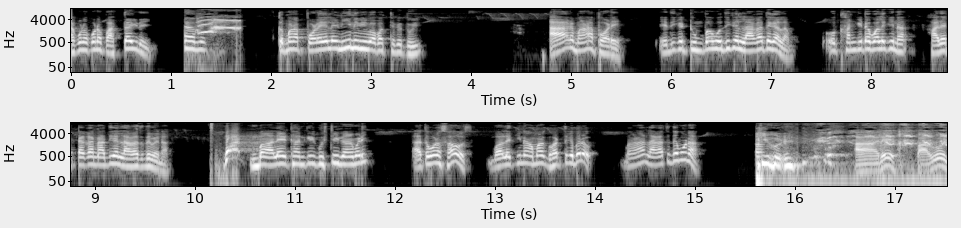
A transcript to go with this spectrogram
এখনও কোনো পাত্তাই নেই। তো মারা পরে এলে নিয়ে নিবি বাবার থেকে তুই। আর মারা পরে এদিকে টুম্পা ওদিকে লাগাতে গেলাম। ও খানকিটা বলে কিনা হাজার টাকা না দিয়ে লাগাতে দেবে না। বালের খানকির গোষ্ঠী গানবাড়ি? এত বড় সাহস? বলে কিনা আমার ঘর থেকে বেরো। মারা লাগাতে দেবো না। আরে পাগল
